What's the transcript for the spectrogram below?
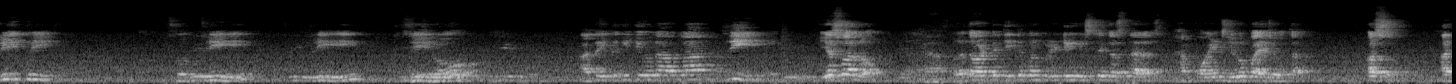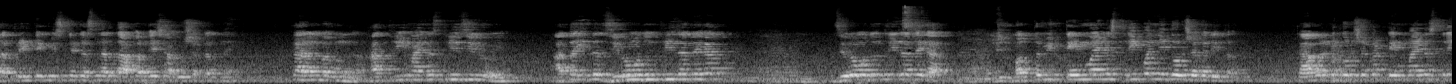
33 सो 3 3 0 आता इथं किती होता आपला? थ्री यस ऑर नो मला तर वाटतं तिथे पण प्रिंटिंग मिस्टेक असणारच. हा पॉइंट झिरो पाहिजे होता. असो. आता प्रिंटिंग मिस्टेक असणार तर आपण काही सांगू शकत नाही. कारण बघून ना हा थ्री मायनस थ्री झिरो होईल आता इथं झिरो मधून थ्री जाते का? झिरो मधून थ्री जाते का? मग तर मी टेन मायनस थ्री पण नाही करू शकत इथं. का बरं नाही करू शकत? टेन मायनस थ्री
